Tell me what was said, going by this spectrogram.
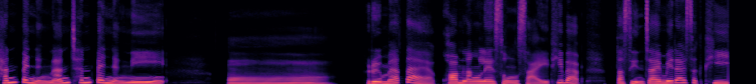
ฉันเป็นอย่างนั้นฉันเป็นอย่างนี้อ๋อหรือแม้แต่ความลังเลสงสัยที่แบบตัดสินใจไม่ได้สักที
